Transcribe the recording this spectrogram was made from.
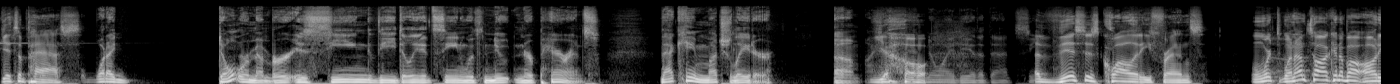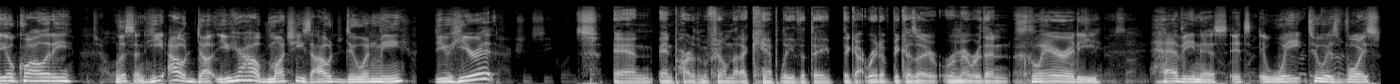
Gets a pass. What I don't remember is seeing the deleted scene with Newt and her parents. That came much later. Um, I Yo. no idea that that scene. This is quality, friends. When we're when I'm talking about audio quality, listen, he outdo. You hear how much he's outdoing me? Do you hear it? And and part of the film that I can't believe that they they got rid of because I remember then Clarity, heaviness. It's weight to his voice.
